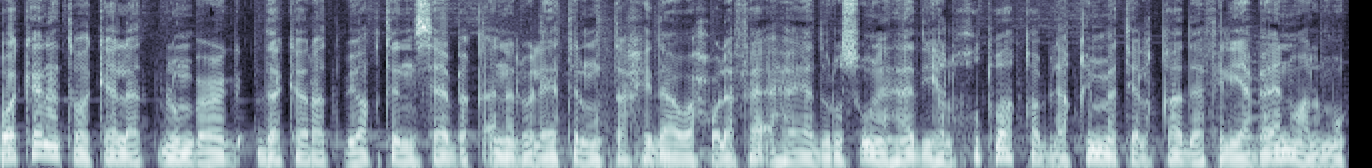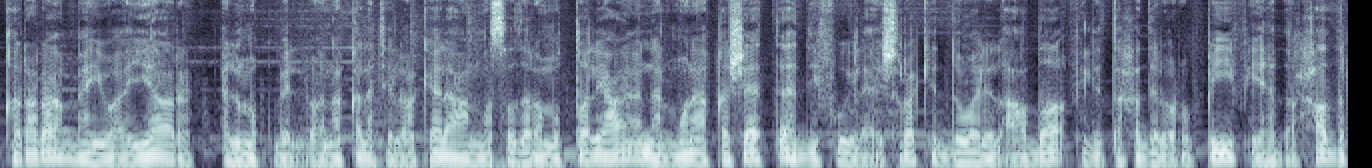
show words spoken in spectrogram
وكانت وكالة بلومبرغ ذكرت بوقت سابق أن الولايات المتحدة وحلفائها يدرسون هذه الخطوة قبل قمة القادة في اليابان والمقررة مايو أيار المقبل. ونقلت الوكالة عن مصادر مطلعة أن المناقشات تهدف إلى إشراك الدول الأعضاء في الاتحاد الأوروبي في هذا الحظر.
